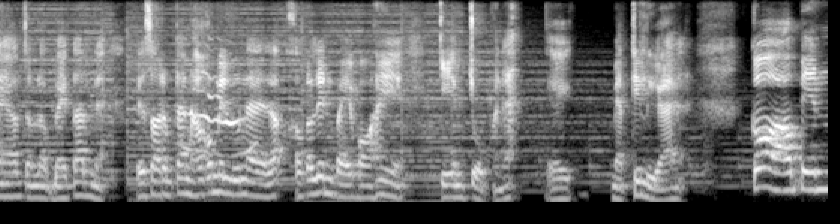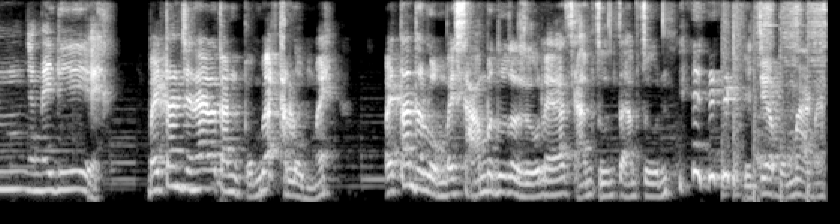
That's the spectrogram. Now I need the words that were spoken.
นะครับสำหรับไบตันเนี่ยเดซอร์ทัมตันเขาก็ไม่รู้อะไรแล้วเขาก็เล่นไปพอให้เกมจบอะนะในแมตช์ที่เหลือ ก็เอาเป็นยังไงดีไบตันชนะแล้วกันผมว่าถล่มไหม ไปตันถล่มไปสามประตูต่อศูนย์เลยนะสามศูนย์สามศูนย์อย่าเชื่อผมมากนะ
